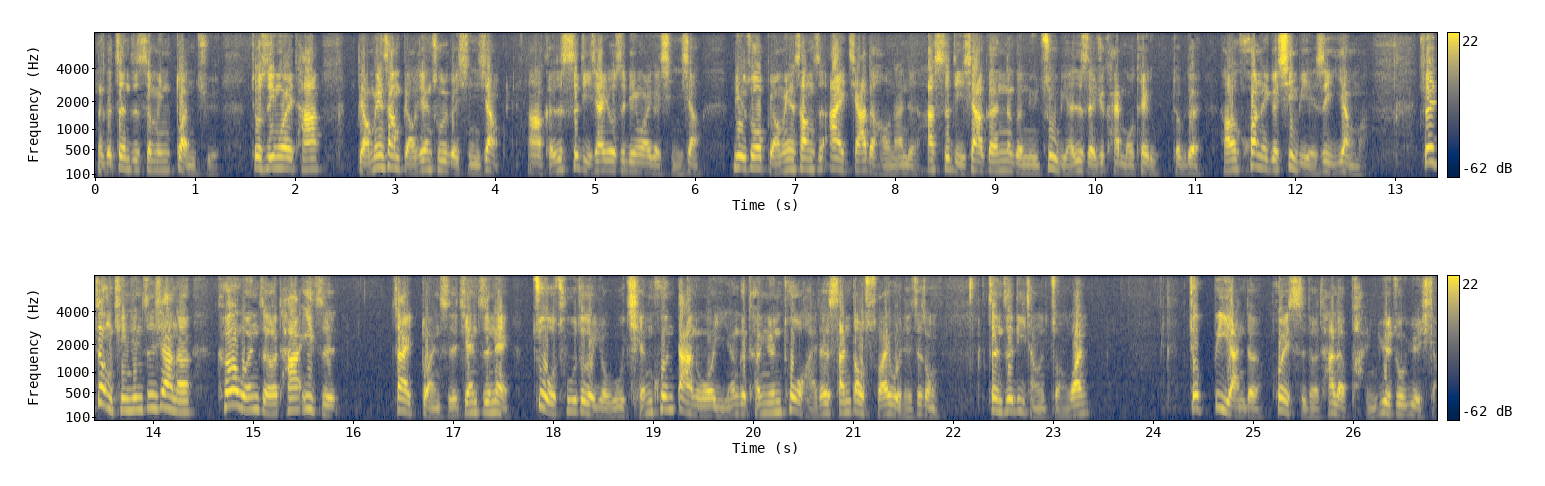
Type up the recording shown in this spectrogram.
那个政治生命断绝，就是因为他表面上表现出一个形象啊，可是私底下又是另外一个形象。例如说，表面上是爱家的好男人，他私底下跟那个女助理还是谁去开模特鲁，对不对？然后换了一个性别也是一样嘛。所以这种情形之下呢，柯文哲他一直。在短时间之内做出这个有如乾坤大挪移、那个腾云拓海、这三道甩尾的这种政治立场的转弯，就必然的会使得他的盘越做越小。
